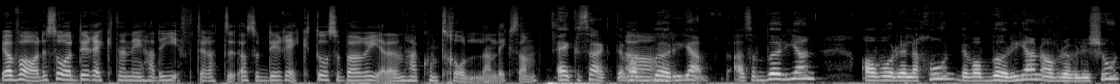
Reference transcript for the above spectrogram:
Ja var det så direkt när ni hade gift er, att alltså direkt då så började den här kontrollen liksom? Exakt, det var Ja. början. Alltså början av vår relation, det var början av revolution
